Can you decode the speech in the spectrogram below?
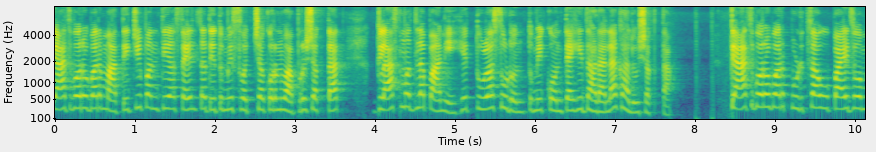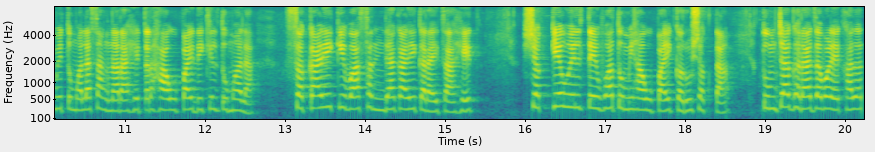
त्याचबरोबर मातीची पंती असेल तर ती तुम्ही स्वच्छ करून वापरू शकतात. ग्लासमधलं पाणी हे तुळस सोडून तुम्ही कोणत्याही झाडाला घालू शकता. त्याचबरोबर पुढचा उपाय जो मी तुम्हाला सांगणार आहे तर हा उपाय देखील तुम्हाला सकाळी किंवा संध्याकाळी करायचा आहे. शक्य होईल तेव्हा तुम्ही हा उपाय करू शकता. तुमच्या घराजवळ एखादं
